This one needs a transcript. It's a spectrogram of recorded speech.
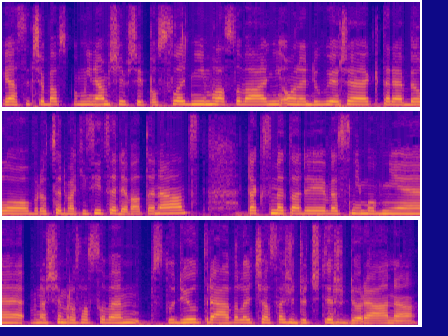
Já si třeba vzpomínám, že při posledním hlasování o nedůvěře, které bylo v roce 2019, tak jsme tady ve sněmovně v našem rozhlasovém studiu trávili čas až do čtyř do rána,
